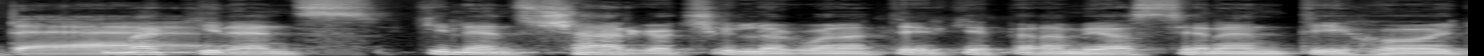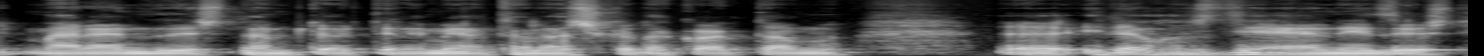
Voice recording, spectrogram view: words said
De... Már kilenc, kilenc sárga csillag van a térképen, ami azt jelenti, hogy már elnézést nem történik, milyen talásokat akartam idehozni elnézést,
